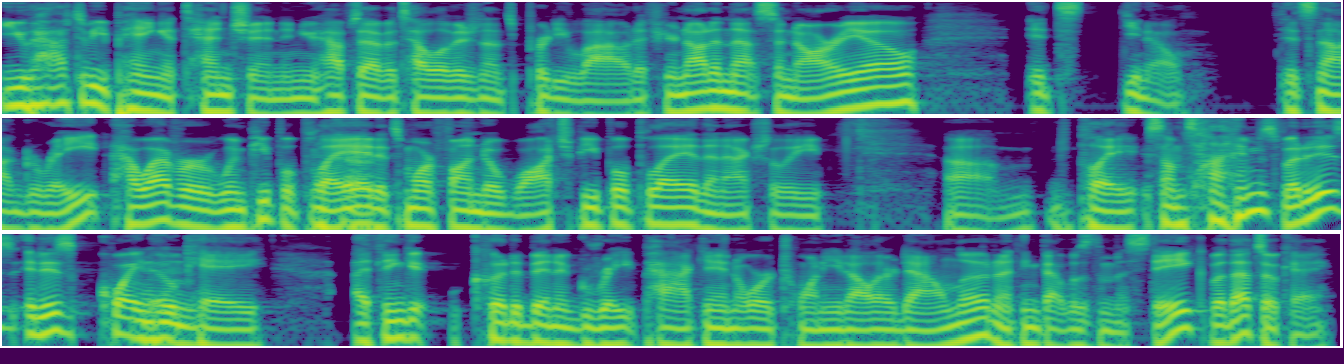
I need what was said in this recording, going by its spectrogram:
you have to be paying attention and you have to have a television that's pretty loud. If you're not in that scenario, it's, you know, it's not great. However, when people play okay. it, it's more fun to watch people play than actually um, play sometimes. But it is it is quite mm-hmm. okay. I think it could have been a great pack in or twenty dollar download, and I think that was the mistake. But that's okay.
